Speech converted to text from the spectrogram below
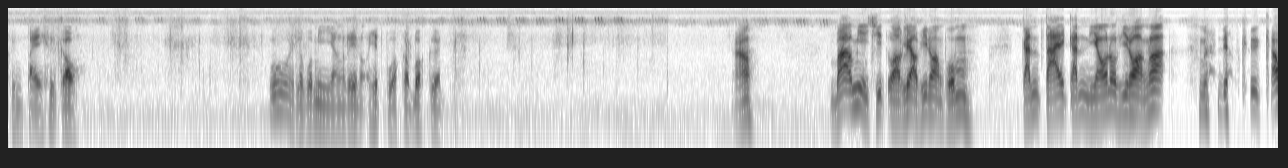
ขึ้นไปคือเก่าโอ้ยเราบ่มีหยังเลยเนาะเฮ็ดปวกกับบ่เกิด เอาบ้ามีคิดออกแล้วพี่น้องผม กันตายกันเหนียวเนาะพี่น้องเนาะเหมือนเดิมคือเก่า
